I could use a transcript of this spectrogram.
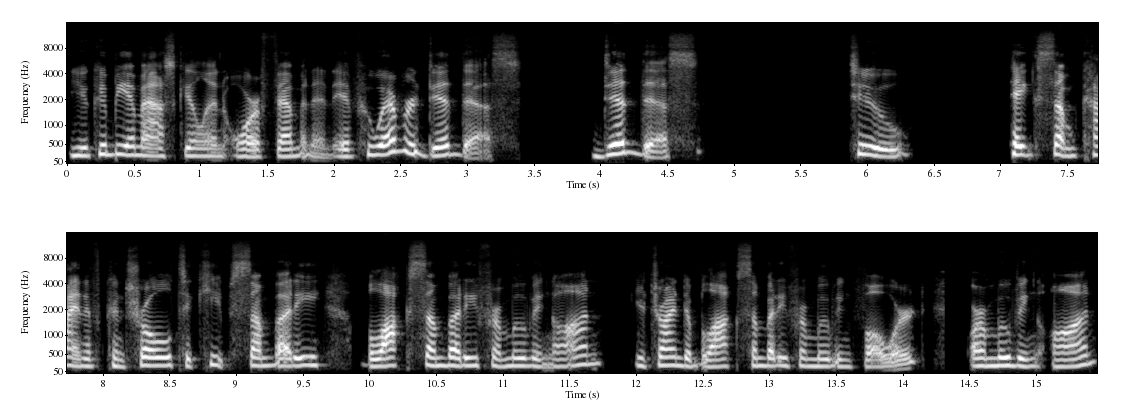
you could be a masculine or a feminine. If whoever did this did this to take some kind of control to keep somebody, block somebody from moving on, you're trying to block somebody from moving forward or moving on.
